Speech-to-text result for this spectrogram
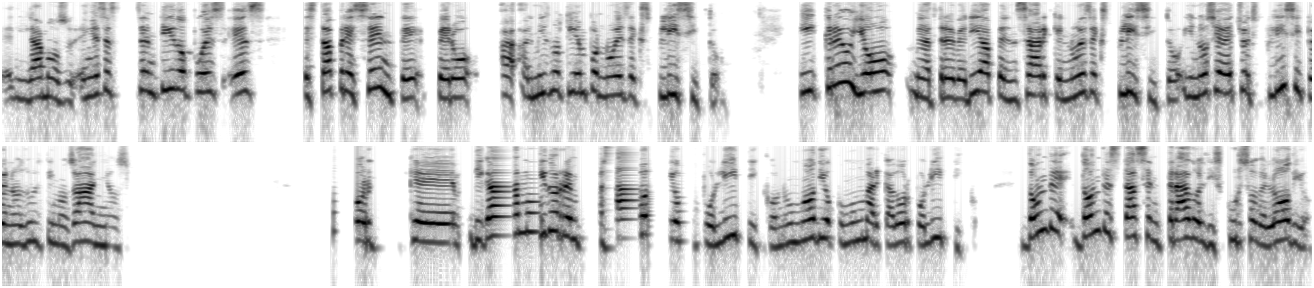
eh, digamos, en ese sentido, pues es, está presente, pero al mismo tiempo no es explícito. Y creo yo, me atrevería a pensar que no es explícito y no se ha hecho explícito en los últimos años, porque, digamos, ha sido reemplazado odio político, ¿no? un odio con un marcador político. ¿Dónde, ¿Dónde está centrado el discurso del odio?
